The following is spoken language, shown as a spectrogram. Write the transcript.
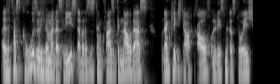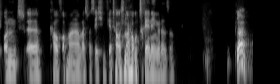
Also fast gruselig, wenn man das liest, aber das ist dann quasi genau das. Und dann klicke ich da auch drauf und lese mir das durch und äh, kaufe auch mal, was weiß ich, ein 4000 Euro Training oder so. Klar,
